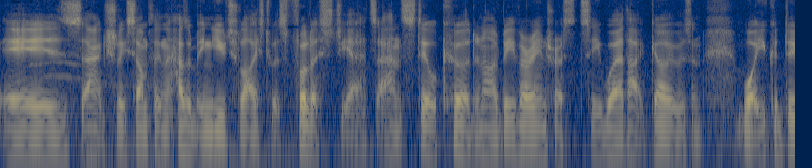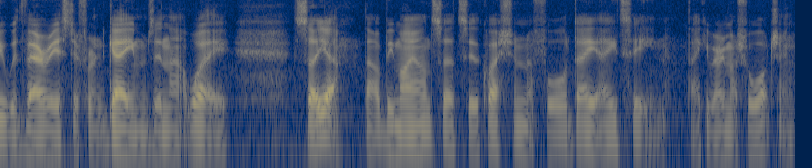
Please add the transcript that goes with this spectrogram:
is actually something that hasn't been utilised to its fullest yet and still could. And I'd be very interested to see where that goes and what you could do with various different games in that way. So, yeah, that would be my answer to the question for day 18. Thank you very much for watching.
